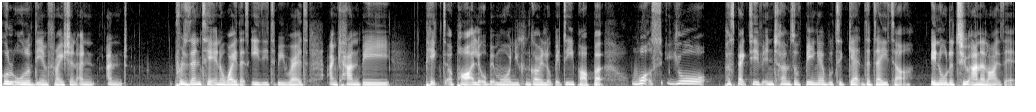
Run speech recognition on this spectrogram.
pull all of the information and and present it in a way that's easy to be read and can be picked apart a little bit more and you can go a little bit deeper. But what's your perspective in terms of being able to get the data in order to analyze it?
